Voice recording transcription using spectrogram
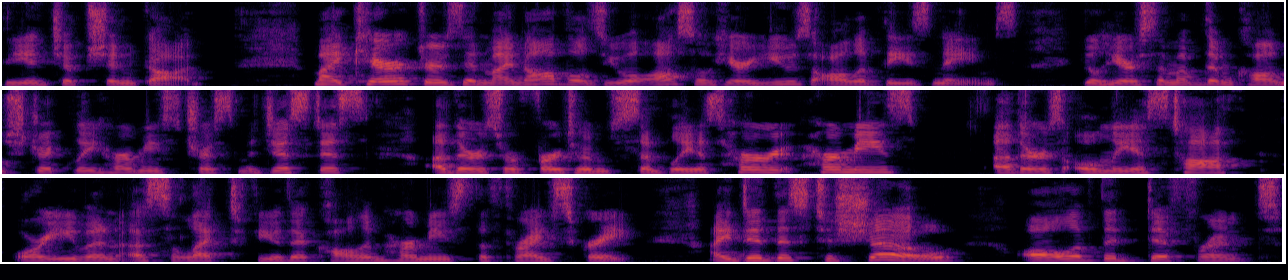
the Egyptian god. My characters in my novels, you will also hear use all of these names. You'll hear some of them call him strictly Hermes Trismegistus, others refer to him simply as Her Hermes, others only as Thoth, or even a select few that call him Hermes the thrice great. I did this to show all of the different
